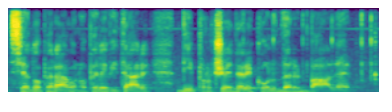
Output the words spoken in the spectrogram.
si adoperavano per evitare di procedere col verbale.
